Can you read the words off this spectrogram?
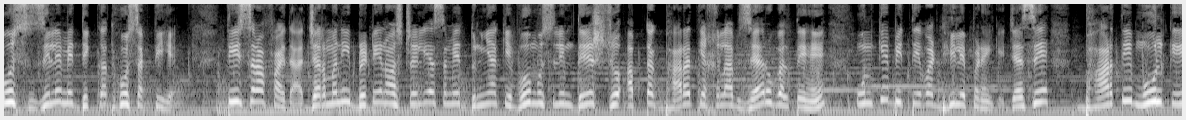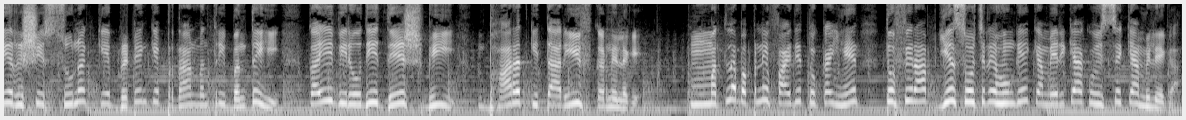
उस ज़िले में दिक्कत हो सकती है। तीसरा फ़ायदा, जर्मनी, ब्रिटेन, ऑस्ट्रेलिया समेत दुनिया के वो मुस्लिम देश जो अब तक भारत के खिलाफ जहर उगलते हैं, उनके भी तेवर ढीले पड़ेंगे। जैसे भारतीय मूल के ऋषि सुनक के ब्रिटेन के प्रधानमंत्री बनते ही कई विरोधी देश भी भारत की तारीफ़ करने लगे। मतलब अपने फ़ायदे तो कई हैं तो फिर आप ये सोच रहे होंगे कि अमेरिका को इससे क्या मिलेगा?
